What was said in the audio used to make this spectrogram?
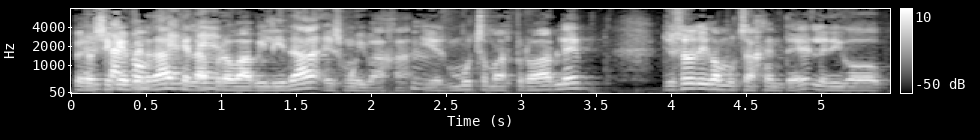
Pero sí que es verdad que la Mm. probabilidad es muy baja y es mucho más probable. Yo se lo digo a mucha gente, ¿eh? le digo,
